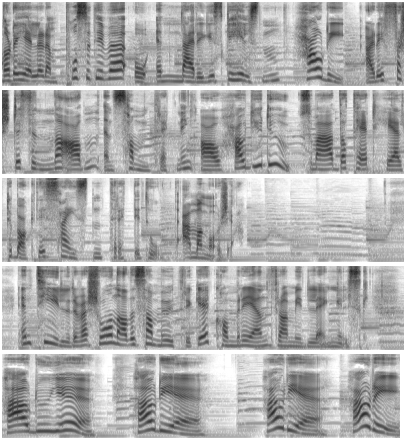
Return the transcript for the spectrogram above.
Når det gjelder den positive og energiske hilsenen howdy, er de første funnene av den en sammentrekning av how do you do, som er datert helt tilbake til 1632. Det er mange år siden. En tidligere versjon av det samme uttrykket kommer igjen fra middelengelsk. How do you? Howdy, howdy, howdy,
